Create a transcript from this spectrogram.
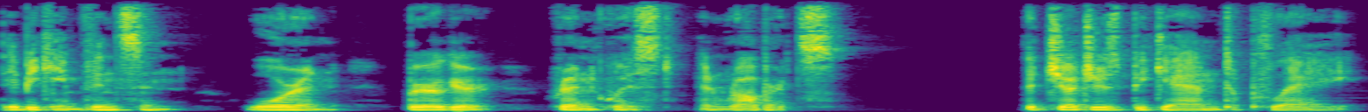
They became Vinson, Warren, Burger, Rehnquist, and Roberts. The judges began to play.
